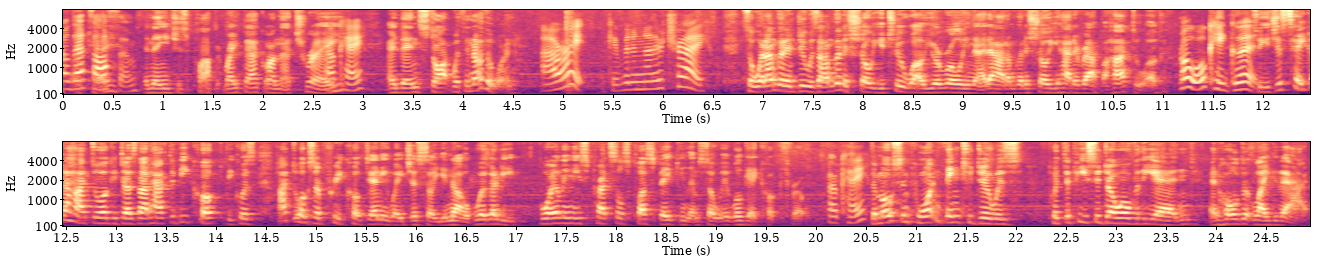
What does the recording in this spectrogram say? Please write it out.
Oh, that's Okay? awesome. And then you just plop it right back on that tray. Okay. And then start with another one. All right. Give it another try. So what I'm going to do is I'm going to show you too while you're rolling that out. I'm going to show you how to wrap a hot dog. Oh, okay, good. So you just take a hot dog. It does not have to be cooked because hot dogs are pre-cooked anyway, just so you know. We're going to be boiling these pretzels plus baking them, so it will get cooked through. okay. The most important thing to do is put the piece of dough over the end and hold it like that.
